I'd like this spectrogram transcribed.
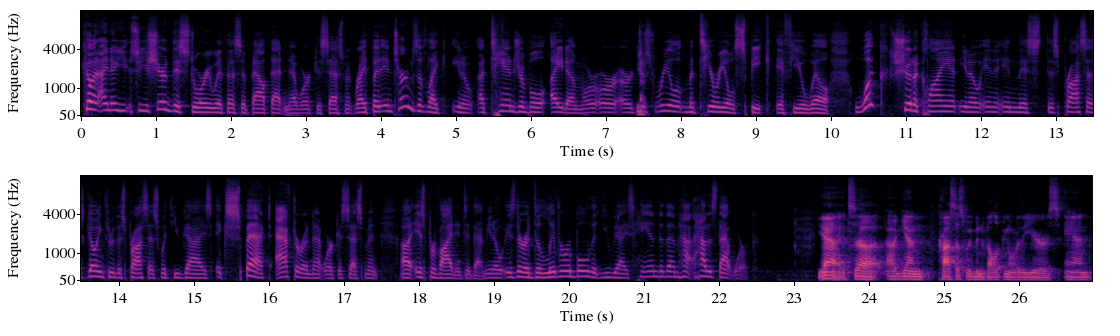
Cohen, I know you. So you shared this story with us about that network assessment, right? But in terms of like you know a tangible item or or, or just real material speak, if you will, what should a client you know in in this this process going through this process with you guys expect after a network assessment uh, is provided to them? You know, is there a deliverable that you guys hand to them? How how does that work? Yeah, it's a uh, again process we've been developing over the years, and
